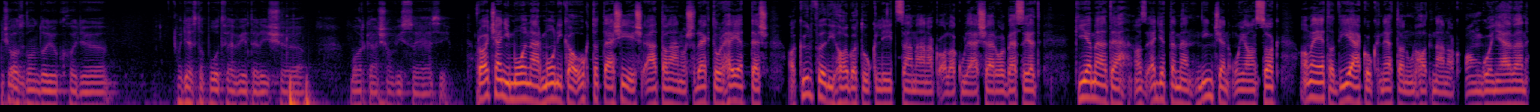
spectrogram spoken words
és azt gondoljuk, hogy, hogy ezt a pótfelvétel is markánsan visszajelzi. Rajcsányi Molnár Mónika oktatási és általános rektor helyettes a külföldi hallgatók létszámának alakulásáról beszélt. Kiemelte, az egyetemen nincsen olyan szak, amelyet a diákok ne tanulhatnának angol nyelven.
